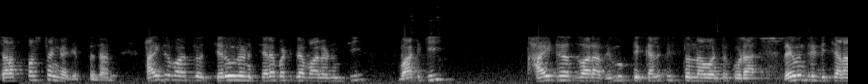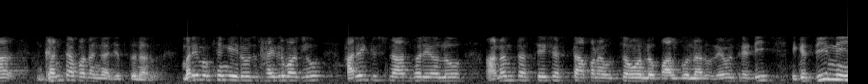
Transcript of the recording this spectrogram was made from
చాలా స్పష్టంగా చెప్తున్నారు. హైదరాబాద్లో చెరువులను చెరబట్టిన వాళ్ళ నుంచి వాటికి హైడ్రా ద్వారా విముక్తి కల్పిస్తున్నామంటూ కూడా రేవంత్ రెడ్డి చాలా ఘంటాపదంగా చెప్తున్నారు. మరి ముఖ్యంగా ఈ రోజు హైదరాబాద్లో హరే కృష్ణ ఆధ్వర్యంలో అనంత శేష స్థాపన ఉత్సవంలో పాల్గొన్నారు రేవంత్ రెడ్డి. ఇక దీన్ని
